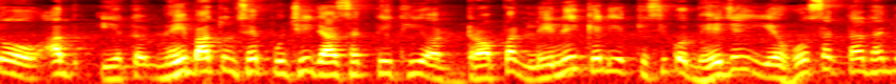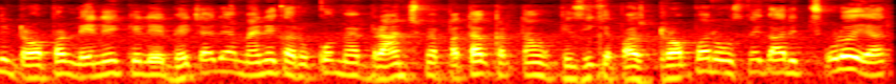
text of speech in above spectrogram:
तो अब ये तो नई बात उनसे पूछी जा सकती थी और ड्रॉपर लेने के लिए किसी को भेजें, ये हो सकता था कि ड्रॉपर लेने के लिए भेजा जाए। मैंने कहा, रुको, मैं ब्रांच में पता करता हूँ किसी के पास ड्रॉपर हो। उसने कहा, अरे, छोड़ो यार,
